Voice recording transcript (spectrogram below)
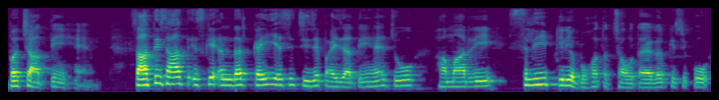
बचाती हैं। साथ ही साथ इसके अंदर कई ऐसी चीज़ें पाई जाती हैं जो हमारी स्लीप के लिए बहुत अच्छा होता है। अगर किसी को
